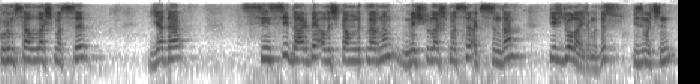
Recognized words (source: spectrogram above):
kurumsallaşması ya da sinsi darbe alışkanlıklarının meşrulaşması açısından bir yol ayrımıdır. Bizim için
